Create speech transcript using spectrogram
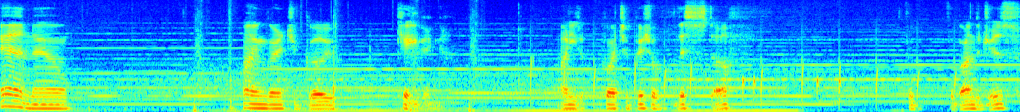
and now, I'm going to go caving. I need quite a bit of this stuff, for, for bandages,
